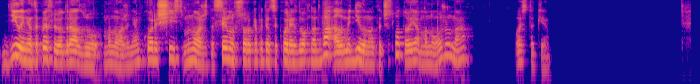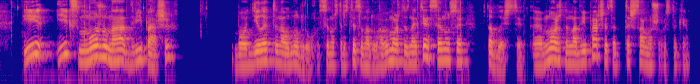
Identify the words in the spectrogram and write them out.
Ділення записую одразу множенням. Корінь 6 множити. Синус 45 це корінь з 2 на 2, але ми ділимо на це число, то я множу на ось таке. І х множу на 2 перших, бо ділити на одну другу. Синус 30 це на друга. Ви можете знайти синуси в табличці. Е, Множити на 2 перші це те ж саме, що ось таке.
